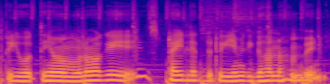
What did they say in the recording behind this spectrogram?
අපි ගොත්තහෙම මොනවගේ ස්ටයිල් එක්දට ගේමති ගහන්න හම්බෙන්නේ.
